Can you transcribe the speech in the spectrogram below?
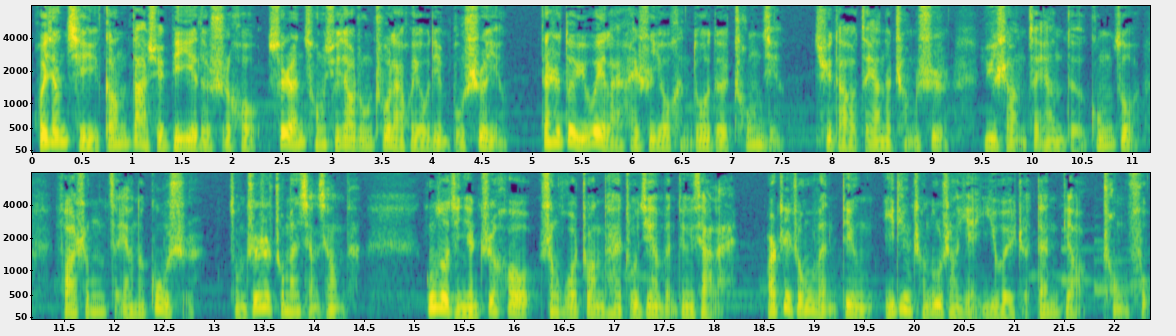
回想起刚大学毕业的时候，虽然从学校中出来会有点不适应，但是对于未来还是有很多的憧憬。去到怎样的城市，遇上怎样的工作，发生怎样的故事，总之是充满想象的。工作几年之后，生活状态逐渐稳定下来，而这种稳定一定程度上也意味着单调重复。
